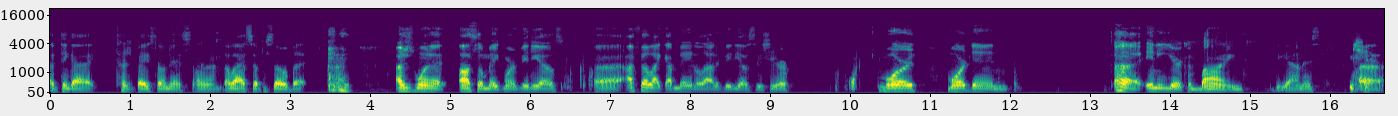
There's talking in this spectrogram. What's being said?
I think I touched base on this on the last episode, but I just want to also make more videos. Uh, I feel like I made a lot of videos this year, more more than uh, any year combined. To be honest, uh,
